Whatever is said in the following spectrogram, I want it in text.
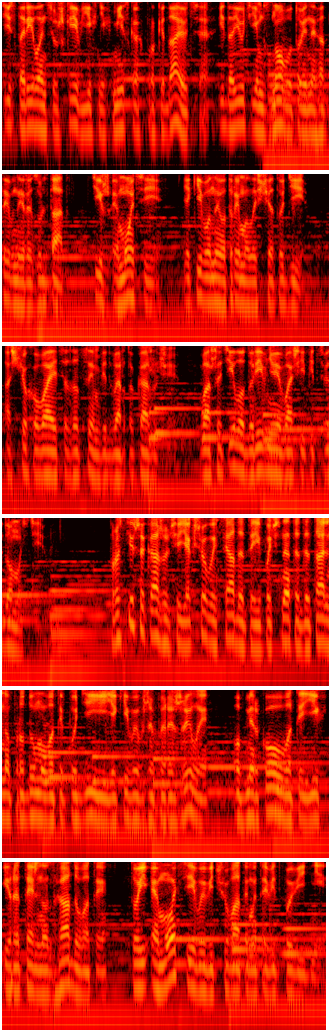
Ті старі ланцюжки в їхніх мізках прокидаються і дають їм знову той негативний результат, ті ж емоції, які вони отримали ще тоді. А що ховається за цим, відверто кажучи, ваше тіло дорівнює вашій підсвідомості. Простіше кажучи, якщо ви сядете і почнете детально продумувати події, які ви вже пережили, обмірковувати їх і ретельно згадувати, то й емоції ви відчуватимете відповідні,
